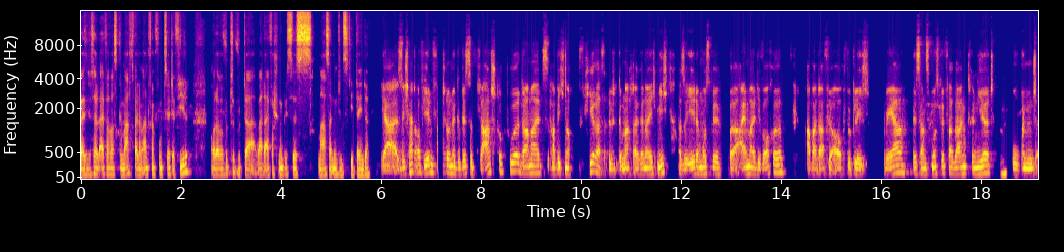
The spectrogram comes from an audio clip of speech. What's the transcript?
weiß ich, ist halt einfach was gemacht, weil am Anfang funktioniert ja viel. Oder wird, wird da, war da einfach schon ein gewisses Maß an Intensität dahinter? Ja, also ich hatte auf jeden Fall schon eine gewisse Planstruktur. Damals habe ich noch Vierer-Split gemacht, erinnere ich mich. Also jede Muskelgruppe einmal die Woche, aber dafür auch wirklich schwer bis ans Muskelversagen trainiert und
